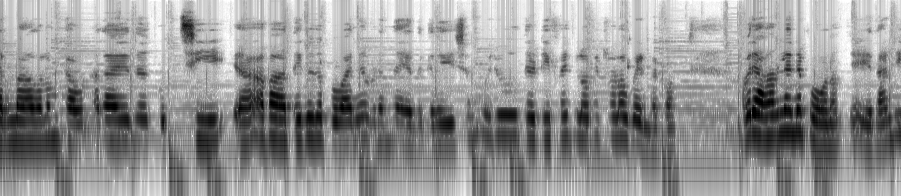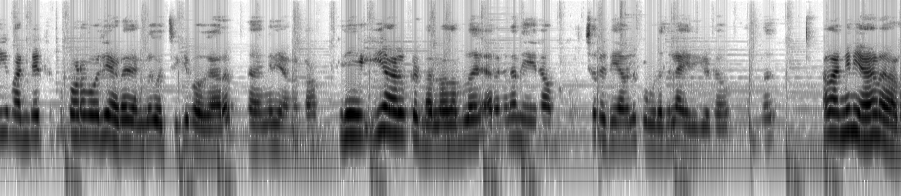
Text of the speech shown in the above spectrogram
എറണാകുളം ടൗൺ അതായത് കൊച്ചി ആ ഭാഗത്തേക്കൊക്കെ പോകാൻ ഇവിടുന്ന് ഏകദേശം ഒരു തേർട്ടി ഫൈവ് കിലോമീറ്ററോളം ഒക്കെ ഉണ്ട് കേട്ടോ. അപ്പോൾ രാവിലെ തന്നെ പോകണം ഏതാണ്ട് ഈ വൺ ഡേ ട്രിപ്പ് പോണ പോലെയാണ് ഞങ്ങൾ കൊച്ചിക്ക് പോകാറ്. അങ്ങനെയാണ് കേട്ടോ ഇനി ഈ ആൾക്കുണ്ടല്ലോ നമ്മൾ ഇറങ്ങുന്ന നേരം കുറച്ച് റെഡി ആവൽ കൂടുതലായിരിക്കും കേട്ടോ അത് അതങ്ങനെയാണ് ആൾ.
